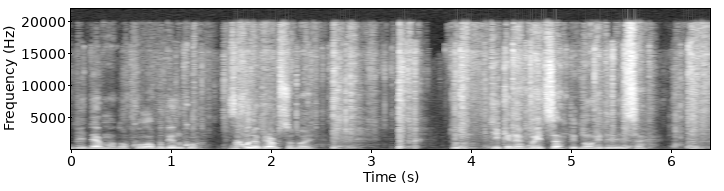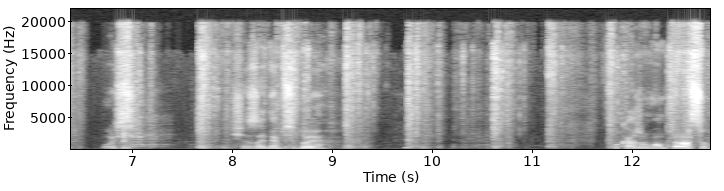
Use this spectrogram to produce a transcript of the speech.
обійдемо довкола будинку. Заходимо прямо сюди. Тут тільки не вбиться, під ноги дивіться. Ось. Зараз зайдемо сюди. Покажемо вам терасу.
